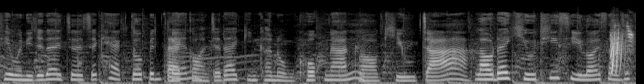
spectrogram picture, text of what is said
ที่วันนี้จะได้เจอเจ๊แขกตัวเป็นๆแต่ก่อนจะได้กินขนมครกนั้นรอคิวจ้า เราได้คิวที่ 433อีก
